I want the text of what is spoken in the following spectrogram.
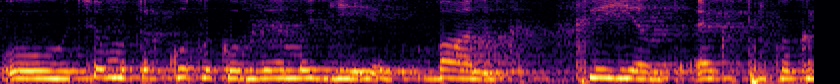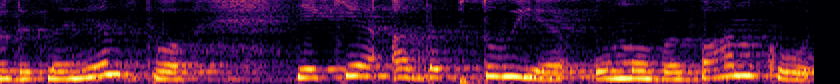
у цьому трикутнику взаємодії банк, клієнт, експортно-кредитне агентство, яке адаптує умови банку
